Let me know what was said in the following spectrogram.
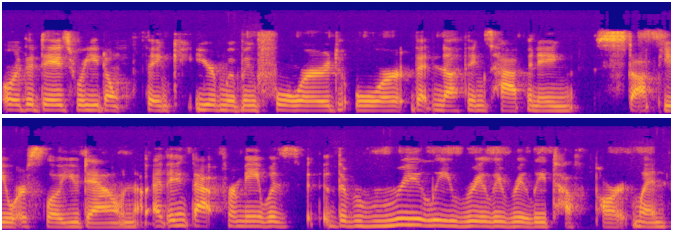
or the days where you don't think you're moving forward or that nothing's happening stop you or slow you down. I think that for me was the really, really, really tough part when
